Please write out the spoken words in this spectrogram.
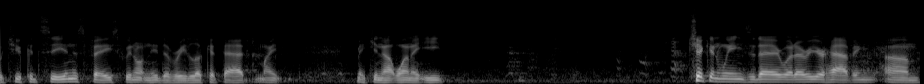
which you could see in his face. We don't need to relook at that. It might make you not want to eat chicken wings today or whatever you're having. Um,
